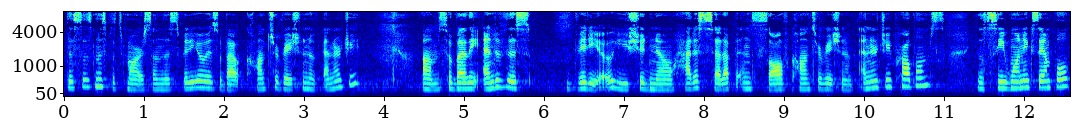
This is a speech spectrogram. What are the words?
this is Ms. Fitzmaurice and this video is about conservation of energy. Um, so by the end of this video, you should know how to set up and solve conservation of energy problems. You'll see one example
